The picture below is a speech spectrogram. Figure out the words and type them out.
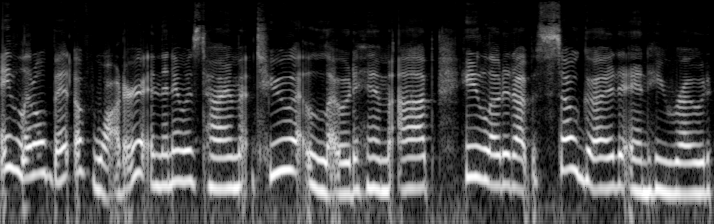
a little bit of water, and then it was time to load him up. He loaded up so good and he rode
